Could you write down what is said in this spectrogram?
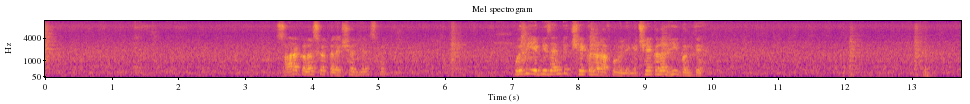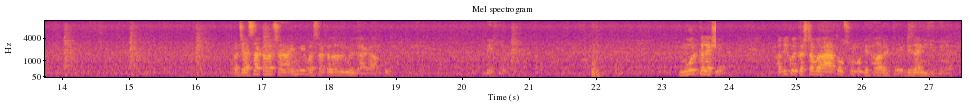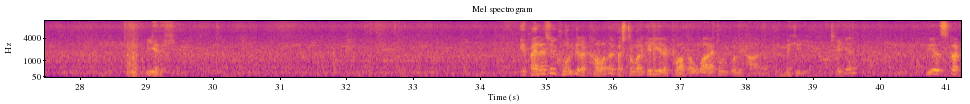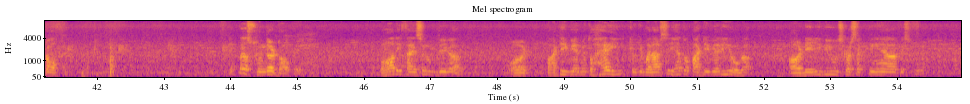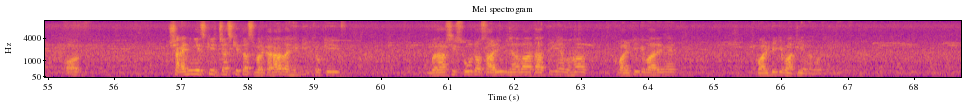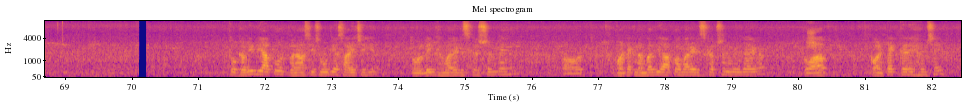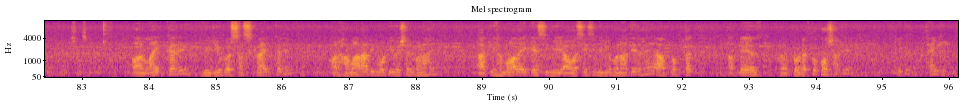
सारा कलर्स का कलेक्शन है इसमें। कोई भी एक डिज़ाइन के छह कलर आपको मिलेंगे। छह कलर ही बनते हैं। और जैसा कलर चाहेंगे, वैसा कलर भी मिल जाएगा आपको। देखिए। मोर कलेक्शन अभी कोई कस्टमर आया तो उसको लोग दिखा रहे थे। डिज़ाइन ये भी है। ये देखिए। ये पहले से ही खोल के रखा हुआ था कस्टमर के लिए रखा हुआ था, वो आए तो उनको दिखा रहे थे देखिए, ठीक है? ये इसका टॉप है। कितना सुंदर टॉप है। बहुत ही फैंसी लुक देगा। और पार्टी वेयर में तो है ही, क्योंकि बनारसी है तो पार्टी वेयर ही होगा। और डेली भी यूज़ कर सकती हैं आप इसको। और शाइनिंग इसकी जस की तस बरकरार रहेगी, क्योंकि बनारसी सूट और साड़ियों की जहाँ बात आती है, वहाँ क्वालिटी के बारे में क्वालिटी की बात ही अलग हो जाती है। तो कभी भी आपको बनारसी सूट या साड़ी चाहिए तो लिंक हमारे डिस्क्रिप्शन में है और कांटेक्ट नंबर भी आपको हमारे डिस्क्रिप्शन में मिल जाएगा। तो आप कांटेक्ट करें हमसे और लाइक करें वीडियो को सब्सक्राइब करें और हमारा भी मोटिवेशन बढ़ाएँ ताकि हम और एक ऐसी और ऐसी वीडियो बनाते रहें, आप लोग तक अपने प्रोडक्ट को पहुँचा देंगे ठीक है थैंक यू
